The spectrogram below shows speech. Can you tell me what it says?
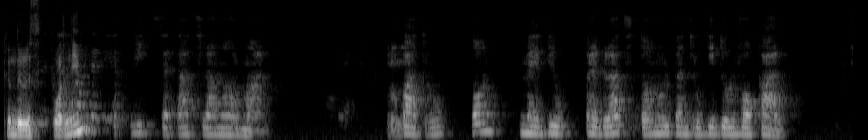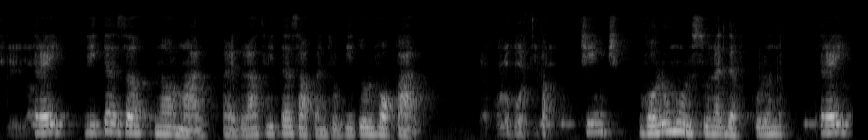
Când îl pornim, Vit setați la normal. Prom- 4. Ton mediu, reglați tonul pentru ghidul vocal. ceilalți 3. Viteză normal, reglați viteza pentru ghidul vocal. De acolo vor fi. 5. Volumul sunet de fulând. 3.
